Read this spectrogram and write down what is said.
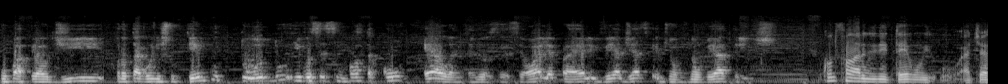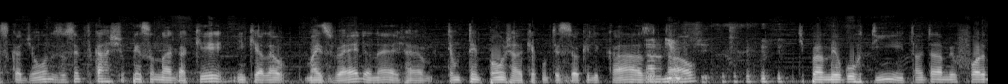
o papel de protagonista o tempo todo e você se importa com ela, entendeu? Você, você olha para ela e vê a Jessica Jones, não vê a atriz. Quando falaram de ter um, a Jessica Jones, eu sempre ficava pensando na HQ, em que ela é mais velha, né? Já tem um tempão já que aconteceu aquele caso a e tal. tipo, é meio gordinha, então tá meio fora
